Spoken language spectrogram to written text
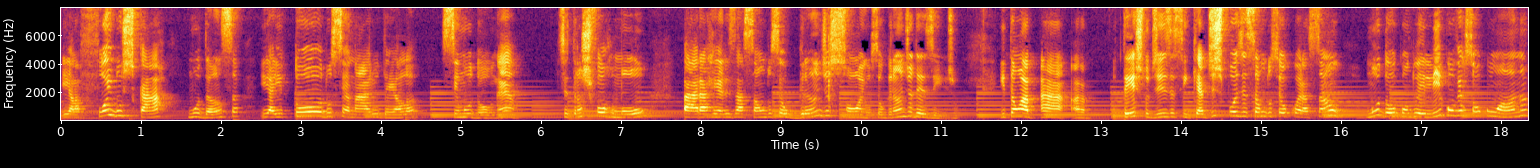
e ela foi buscar mudança e aí todo o cenário dela se mudou, né? Se transformou para a realização do seu grande sonho, seu grande desejo. Então, a, a, a, o texto diz assim que a disposição do seu coração mudou quando Eli conversou com Ana.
